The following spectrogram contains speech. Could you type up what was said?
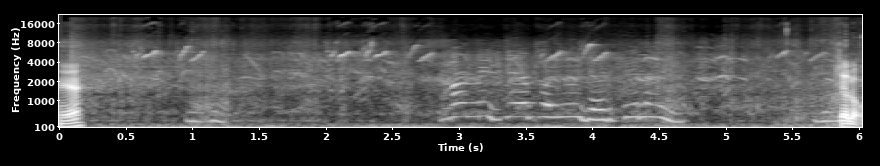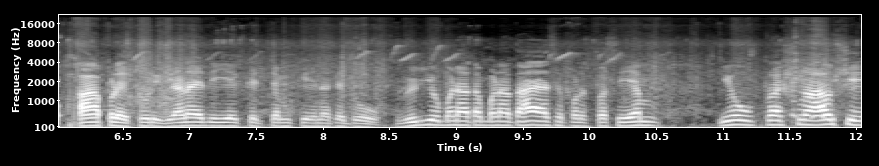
હે? ચલો. આપણે થોડી વેણાઈ દઈએ કે ચમકે એને કે જો વીડિયો બનાવતા બનાવતા આવ્યા છે, પણ પછી એમ એવો પ્રશ્ન આવશે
